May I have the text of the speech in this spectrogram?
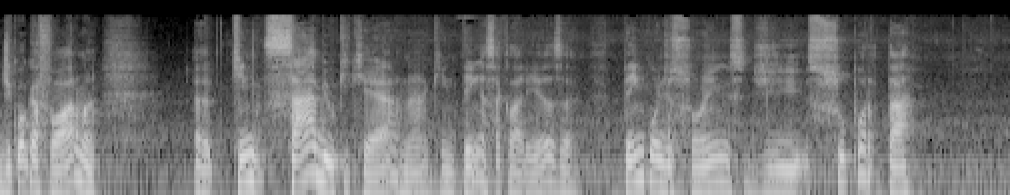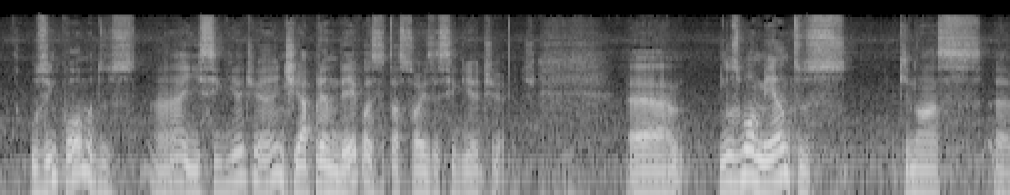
De qualquer forma, eh, quem sabe o que quer, né, quem tem essa clareza, tem condições de suportar os incômodos né, e seguir adiante, e aprender com as situações e seguir adiante. É, nos momentos que nós, é,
